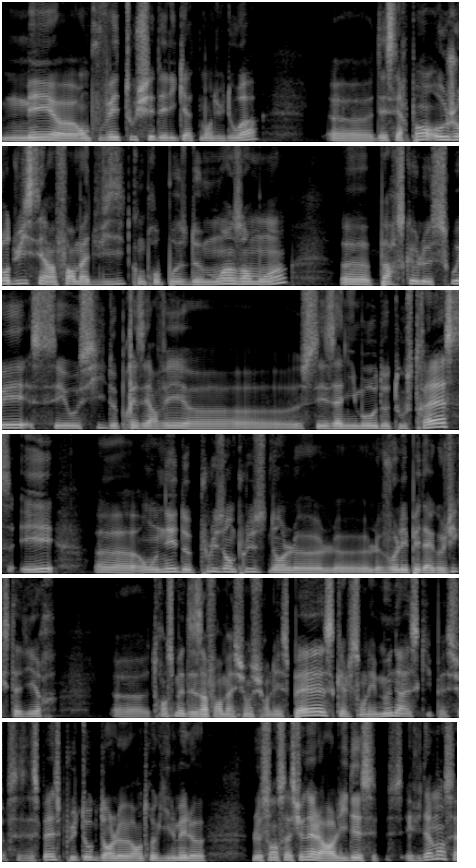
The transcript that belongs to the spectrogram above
mais on pouvait toucher délicatement du doigt des serpents. Aujourd'hui, c'est un format de visite qu'on propose de moins en moins. Euh, parce que le souhait, c'est aussi de préserver euh, ces animaux de tout stress et euh, on est de plus en plus dans le, volet pédagogique, c'est-à-dire transmettre des informations sur l'espèce, quelles sont les menaces qui pèsent sur ces espèces, plutôt que dans le entre guillemets le, sensationnel. Alors l'idée, c'est évidemment, c'est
